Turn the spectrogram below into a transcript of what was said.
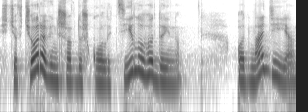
що вчора він йшов до школи цілу годину. Одна дія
